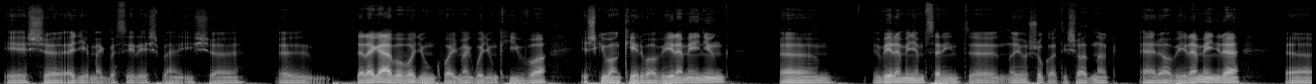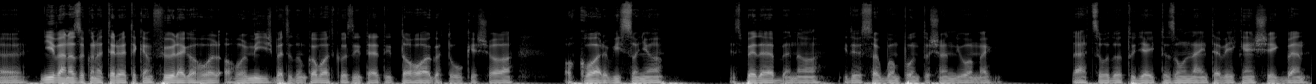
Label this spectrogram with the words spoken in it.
és egyéb megbeszélésben is delegálva vagyunk, vagy meg vagyunk hívva, és ki van kérve a véleményünk. Véleményem szerint nagyon sokat is adnak erre a véleményre. Nyilván azokon a területeken főleg, ahol, ahol mi is be tudunk avatkozni, tehát itt a hallgatók és a, a kar viszonya. Ez például ebben a időszakban pontosan jól meglátszódott, ugye itt az online tevékenységben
